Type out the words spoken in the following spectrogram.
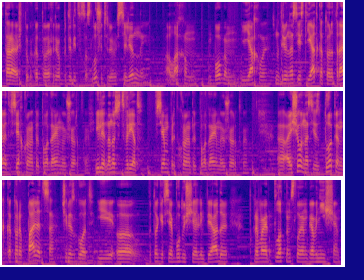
вторая штука, которую я хотел поделиться со слушателями вселенной, Аллахом, Богом и Яхве. Смотри, у нас есть яд, который травит всех, кроме предполагаемой жертвы. Или наносит вред всем, кроме предполагаемой жертвы. А, а еще у нас есть допинг, который палится через год, и э, в итоге все будущие Олимпиады покрывает плотным слоем говнища.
